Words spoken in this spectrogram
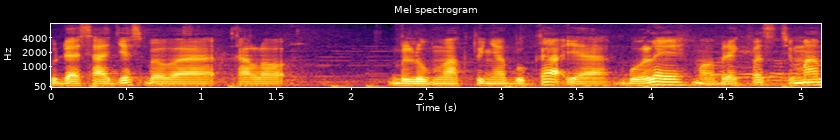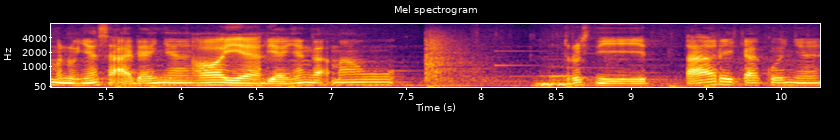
Udah saja bahwa kalau belum waktunya buka ya boleh mau breakfast cuma menunya seadanya. Oh iya. Dianya nggak mau. Terus ditarik akunya.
